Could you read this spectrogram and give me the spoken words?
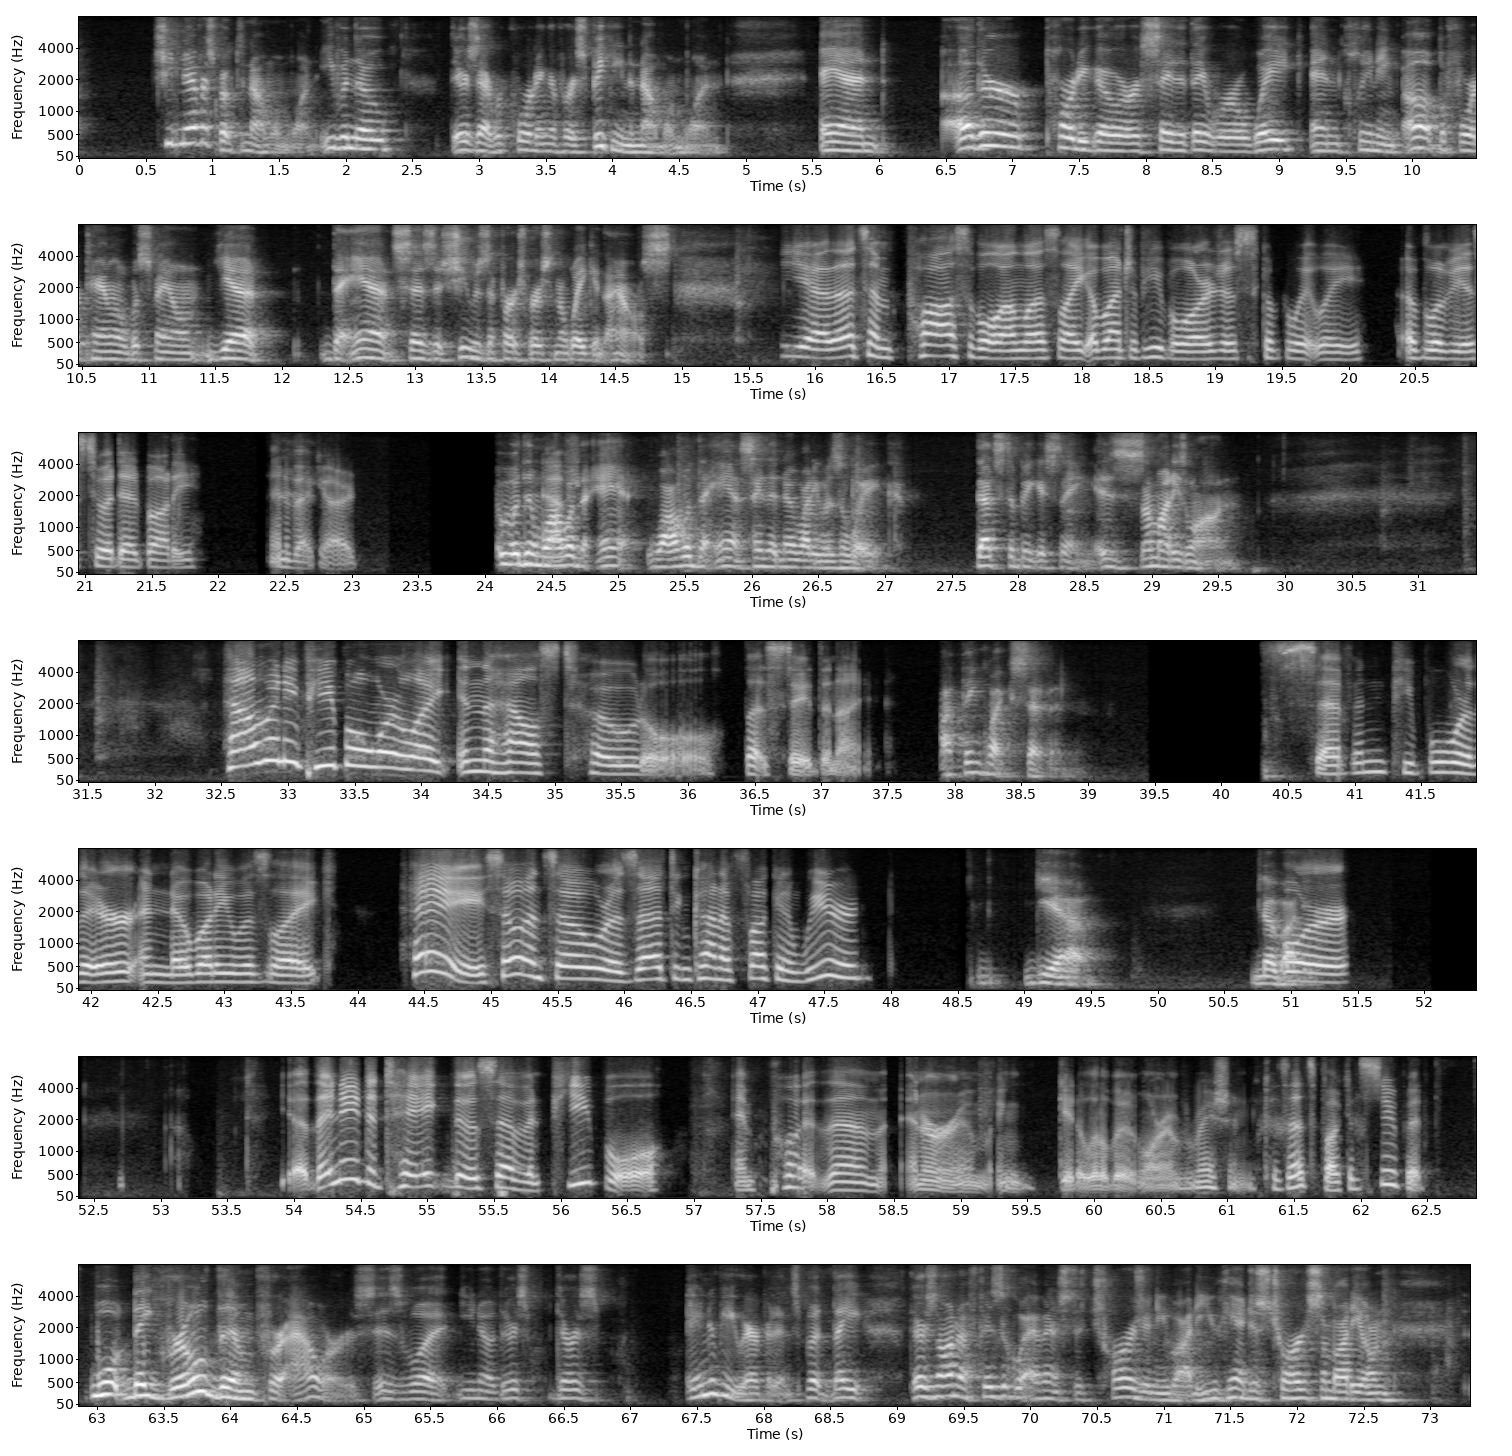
She never spoke to 911, even though there's that recording of her speaking to 911. And other partygoers say that they were awake and cleaning up before Tamla was found, yet the aunt says that she was the first person awake in the house. Yeah, that's impossible unless like a bunch of people are just completely oblivious to a dead body in a backyard. Well, then why would the aunt? Why would the aunt say that nobody was awake? That's the biggest thing. Is somebody's lying? How many people were like in the house total that stayed the night? I think like seven. Seven people were there and nobody was like, hey, so and so was acting kind of fucking weird. Yeah. Nobody. Or, yeah, they need to take those seven people and put them in a room and get a little bit more information because that's fucking stupid. well, they grilled them for hours. Is what you know. There's there's interview evidence, but they there's not enough physical evidence to charge anybody. You can't just charge somebody on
